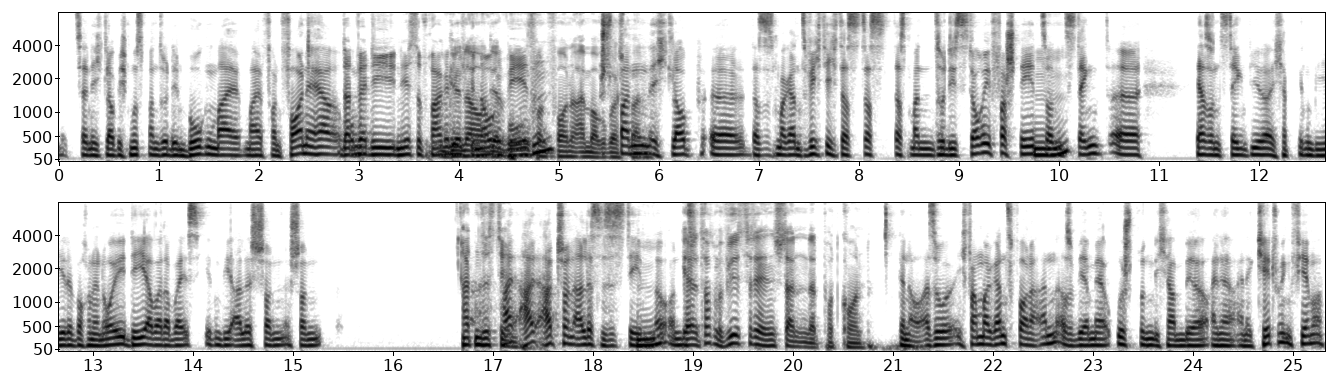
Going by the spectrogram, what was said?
letztendlich, glaube ich, muss man so den Bogen mal, mal von vorne her Das wäre die nächste Frage nämlich genau der Bogen von gewesen. vorne einmal spannen. rüberspannen. Ich glaube, äh, das ist mal ganz wichtig, dass, dass, dass man so die Story versteht, Mhm. sonst denkt, äh, ja, sonst denkt jeder, ich habe irgendwie jede Woche eine neue Idee, aber dabei ist irgendwie alles schon, schon Hat ein System. hat, hat hat schon alles ein System. Mhm. Ne? Und Ja, sag mal, wie ist das denn entstanden, das Popcorn? Genau, also ich fange mal ganz vorne an. Also wir haben ja ursprünglich haben wir eine, eine Catering-Firma,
